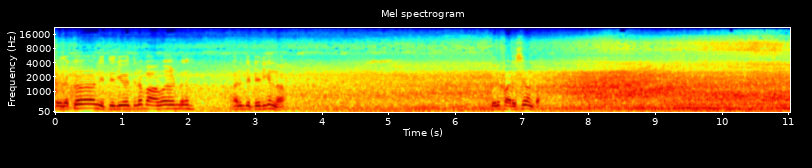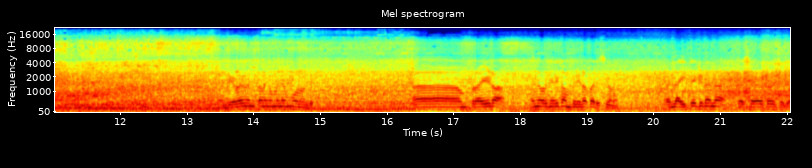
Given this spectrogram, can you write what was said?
അപ്പോൾ ഇതൊക്കെ നിത്യജീവിതത്തിന്റെ ഭാഗമായതുകൊണ്ട് ആരും തെറ്റിയിരിക്കണ്ട ഇതൊരു പരസ്യം ഉണ്ടോ വണ്ടികളെ ഞാൻ പോകുന്നുണ്ട് ബ്രൈഡ എന്ന് പറഞ്ഞൊരു കമ്പനിയുടെ പരസ്യമാണ്. അത് ലൈറ്റൊക്കെ ഇടാൻ ഫ്രഷായിട്ട് വെച്ചത്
